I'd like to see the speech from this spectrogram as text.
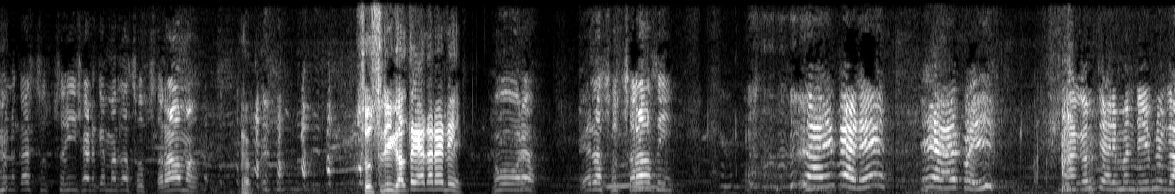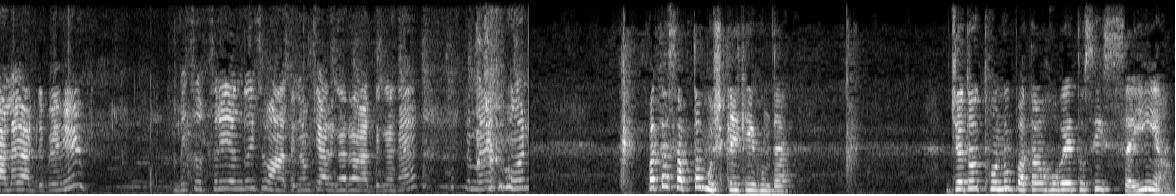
ਹੁਣ ਕਹ ਸੁਸਰੀ ਛੱਡ ਕੇ ਮੈਂ ਤਾਂ ਸੁਸਰਾ ਵਾਂ। ਸੁਸਰੀ ਗਲਤ ਕਹਿਦਾ ਰਹੇ ਨੇ। ਹੋਰ ਇਹਦਾ ਸੁਸਰਾ ਸੀ। ਨਹੀਂ ਭੈਣੇ ਇਹ ਹੈ ਭਾਈ ਮੈਂ ਕਿਹਾ ਵਿਚਾਰੀ ਮਨਦੀਪ ਨੇ ਗੱਲ ਕਰਦੇ ਪਏ ਸੀ ਵੀ ਸੁਸਰੀ ਵਾਂਗੂ ਹੀ ਸਵਾਤੀਆਂ ਵਿਚਾਰੀਆਂ ਰਾਤ ਦੀਆਂ ਹੈ। ਤੇ ਮੈਂ ਹੁਣ ਪਤਾ ਸਭ ਤੋਂ ਮੁਸ਼ਕਿਲ ਕੀ ਹੁੰਦਾ? ਜਦੋਂ ਤੁਹਾਨੂੰ ਪਤਾ ਹੋਵੇ ਤੁਸੀਂ ਸਹੀ ਆ,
